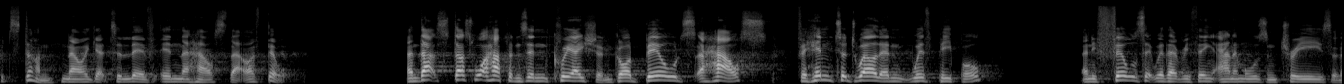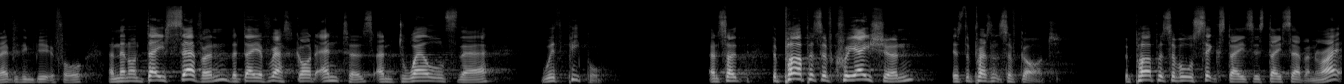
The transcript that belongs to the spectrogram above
it's done. Now I get to live in the house that I've built. And that's, that's what happens in creation. God builds a house for him to dwell in with people and he fills it with everything animals and trees and everything beautiful. And then on day seven, the day of rest, God enters and dwells there with people. And so the purpose of creation is the presence of God. The purpose of all six days is day seven, right?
